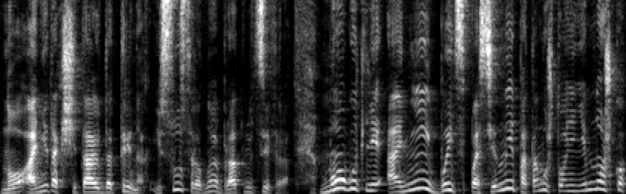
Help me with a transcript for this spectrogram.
но они так считают в доктринах. Иисус родной брат Люцифера. Могут ли они быть спасены, потому что они немножко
